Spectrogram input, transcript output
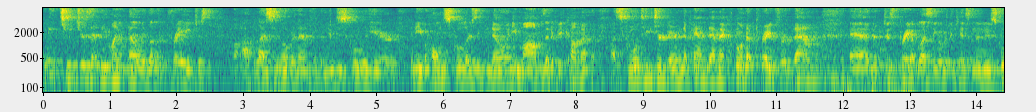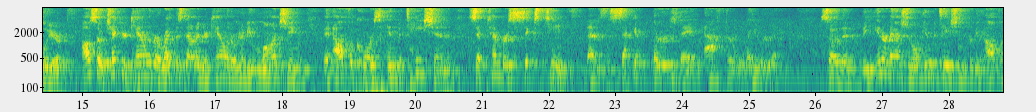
any teachers that we might know. We'd love to pray just a blessing over them for the new school year. Any homeschoolers that you know, any moms that have become a, a school teacher during the pandemic, we want to pray for them and just pray a blessing over the kids in the new school year. Also, check your calendar write this down on your calendar. We're going to be launching the Alpha Course Invitation September 16th. That is the second Thursday after Labor Day. So the, the international invitation for the Alpha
